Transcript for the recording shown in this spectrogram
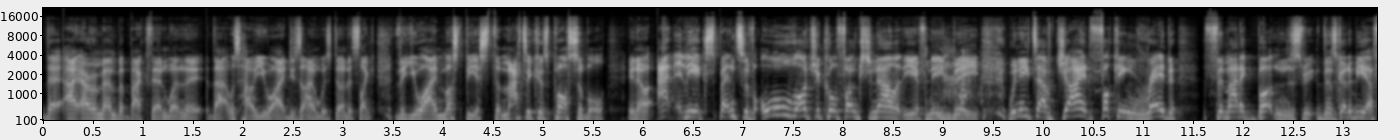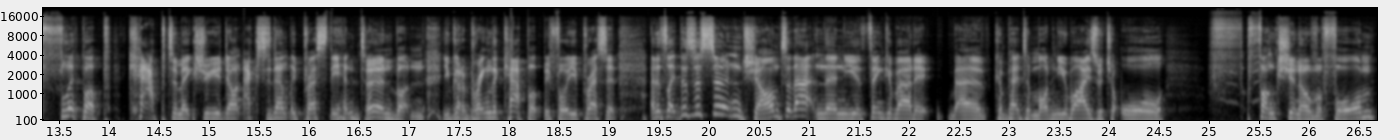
That I, I remember back then when the, that was how UI design was done. It's like the UI must be as thematic as possible, you know, at the expense of all logical functionality if need be. we need to have giant fucking red thematic buttons. There's going to be a flip up cap to make sure you don't accidentally press the end turn button. You've got to bring the cap up before you press it. And it's like there's a certain charm to that. And then you think about it uh, compared to modern UIs, which are all f- function over form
